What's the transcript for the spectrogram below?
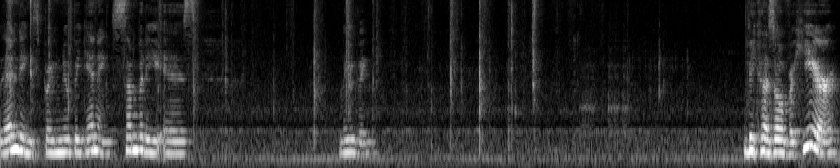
With endings bring new beginnings. Somebody is leaving. Because over here,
